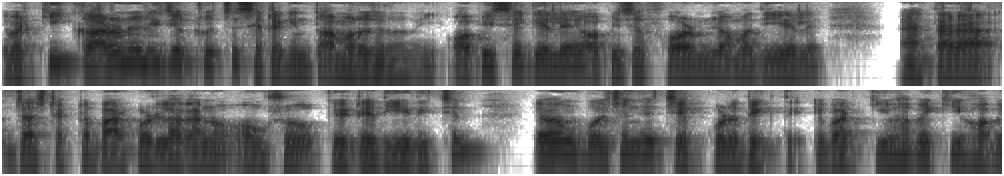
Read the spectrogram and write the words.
এবার কি কারণে রিজেক্ট হচ্ছে সেটা কিন্তু আমারও জানা নেই। অফিসে গেলে অফিসে ফর্ম জমা দিয়ে এলে তারা জাস্ট একটা বারকোড লাগানো অংশ কেটে দিয়ে দিচ্ছেন এবং বলছেন যে চেক করে দেখতে। এবার কীভাবে কি হবে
